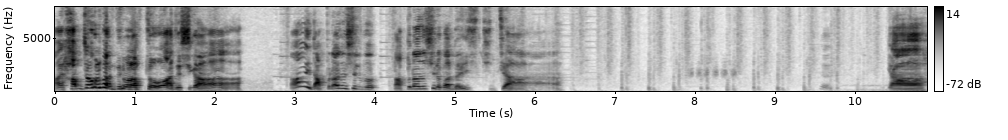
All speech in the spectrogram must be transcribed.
아 함정을 만들어놨어 아저씨가. 아이 나쁜 아저씨를 나쁜 아저씨를 만나 이 진짜. 야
